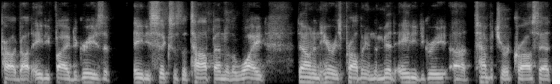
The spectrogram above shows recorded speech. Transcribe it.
probably about 85 degrees. If 86 is the top end of the white, down in here is probably in the mid 80 degree uh, temperature across that.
